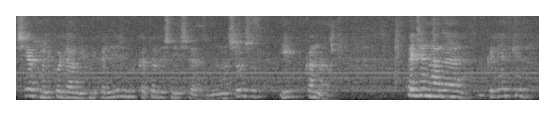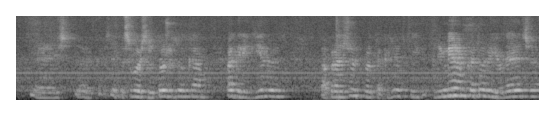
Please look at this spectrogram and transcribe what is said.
всех молекулярных механизмов, которые с ней связаны, насосов и каналов. Эти наноклетки, э, э, это свойственно тоже белкам, агрегируют образуют протоклетки, примером которой является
